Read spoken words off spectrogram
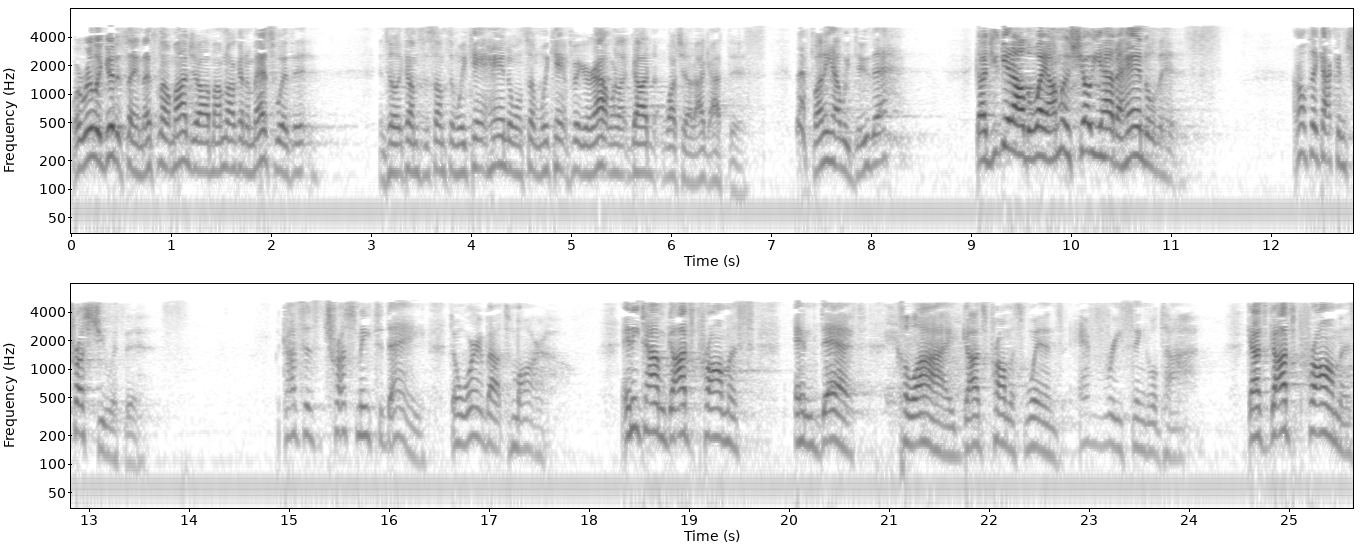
We're really good at saying, that's not my job. I'm not going to mess with it until it comes to something we can't handle and something we can't figure out. We're like, God, watch out. I got this. Isn't that funny how we do that? God, you get out of the way. I'm going to show you how to handle this. I don't think I can trust you with this. But God says, trust me today. Don't worry about tomorrow. Anytime God's promise and death collide, God's promise wins every single time. Guys, God's promise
